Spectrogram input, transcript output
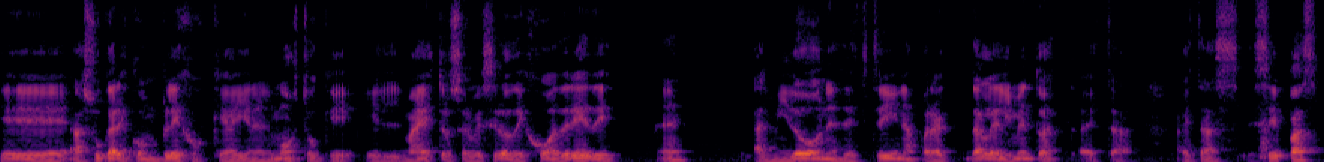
eh, azúcares complejos que hay en el mosto que el maestro cervecero dejó adrede, ¿eh? almidones, dextrinas, para darle alimento a esta a estas cepas.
